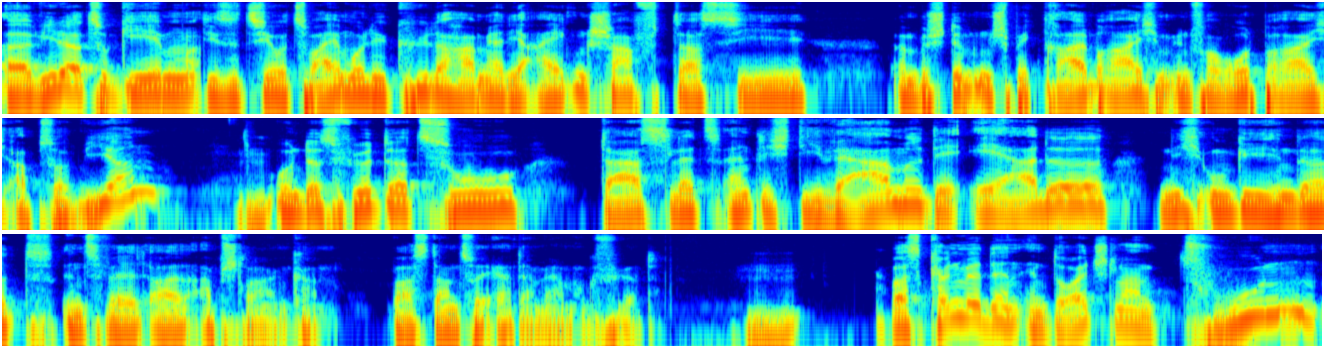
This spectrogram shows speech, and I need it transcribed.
äh, wiederzugeben. Diese CO2-Moleküle haben ja die Eigenschaft, dass sie einen bestimmten Spektralbereich im Infrarotbereich absorbieren. Mhm. Und das führt dazu, dass letztendlich die Wärme der Erde nicht ungehindert ins Weltall abstrahlen kann, was dann zur Erderwärmung führt. Mhm. Was können wir denn in Deutschland tun,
